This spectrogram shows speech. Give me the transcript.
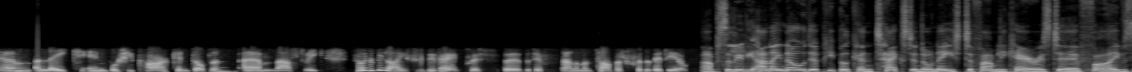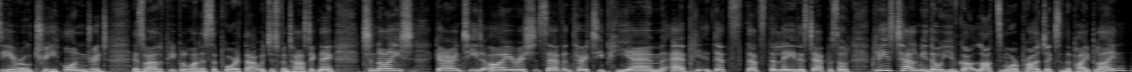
um, a lake in Bushy Park in Dublin um, last week. So it'll be light. It'll be very pretty the, the different elements of it for the video. Absolutely. And I know that people can text and donate to family carers to 50300 as well if people want to support that, which is fantastic. Now, tonight, Guaranteed Irish, 7.30pm. Uh, that's, that's the latest episode. Please tell me, though, you've got lots more projects in the pipeline.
